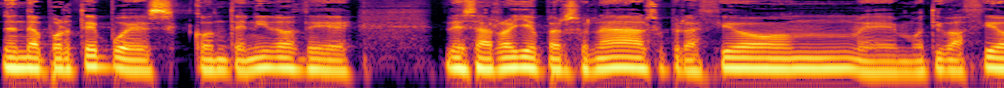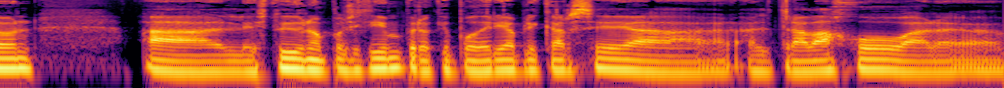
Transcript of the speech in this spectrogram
donde aporté pues contenidos de desarrollo personal, superación, eh, motivación al estudio de una oposición, pero que podría aplicarse al trabajo, a,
